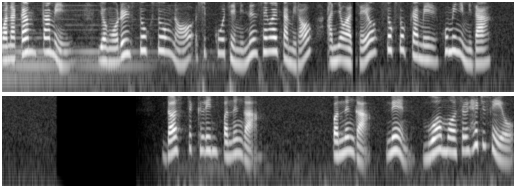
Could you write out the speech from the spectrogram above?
와나깜 따밀 영어를 쏙쏙 넣어 쉽고 재밌는 생활 따밀어 안녕하세요. 쏙쏙 따밀 호민입니다. Dust clean 뻗는가? 뻗는가는 무엇 무엇을 해주세요?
